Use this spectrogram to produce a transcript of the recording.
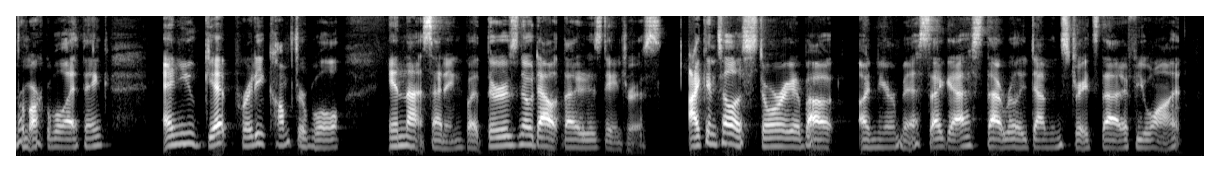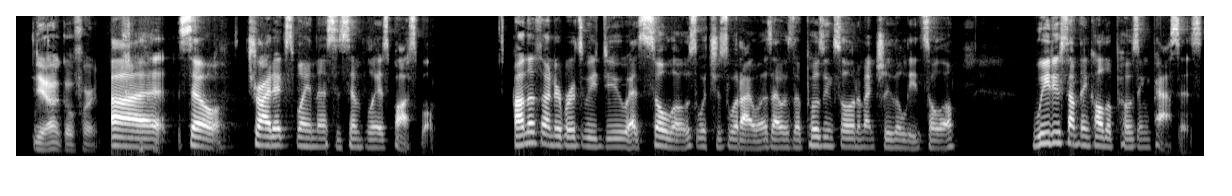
remarkable, I think. And you get pretty comfortable in that setting. But there is no doubt that it is dangerous. I can tell a story about a near miss, I guess, that really demonstrates that if you want. Yeah, go for it. Uh, so try to explain this as simply as possible. On the Thunderbirds, we do as solos, which is what I was. I was opposing solo and eventually the lead solo. We do something called opposing passes,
